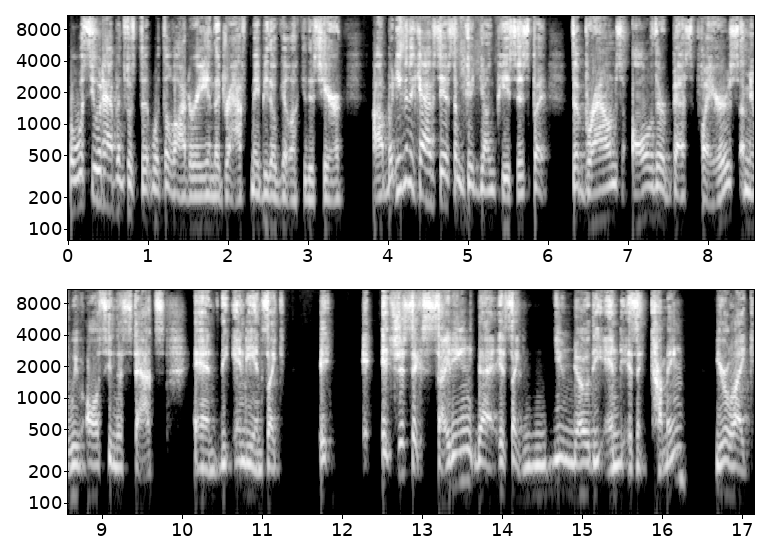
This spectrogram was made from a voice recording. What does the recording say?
but we'll see what happens with the with the lottery and the draft. Maybe they'll get lucky this year. Uh, but even the Cavs, they have some good young pieces. But the Browns, all of their best players. I mean, we've all seen the stats, and the Indians, like it, it it's just exciting that it's like you know the end isn't coming. You're like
